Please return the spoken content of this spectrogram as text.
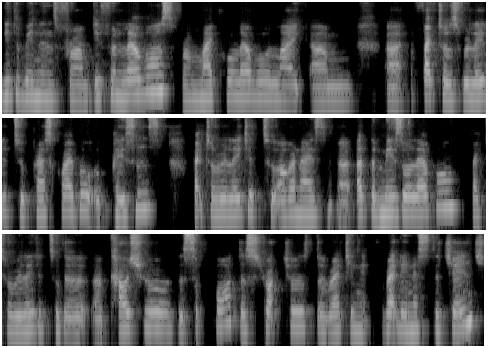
determinants from different levels, from micro level, like um, uh, factors related to prescriber or patients, factor related to organize uh, at the meso level, factor related to the uh, culture, the support, the structures, the readiness to change,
